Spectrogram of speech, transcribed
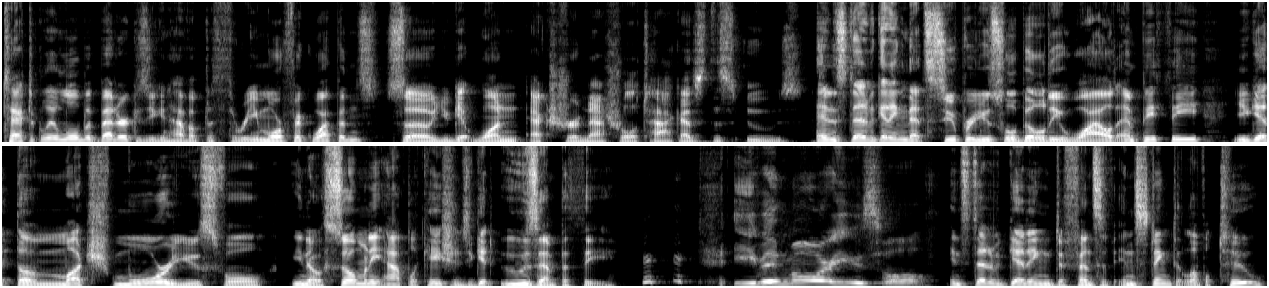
technically a little bit better because you can have up to three morphic weapons, so you get one extra natural attack as this ooze. And instead of getting that super useful ability Wild Empathy, you get the much more useful, you know, so many applications. You get Ooze Empathy. Even more useful. Instead of getting Defensive Instinct at level 2,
